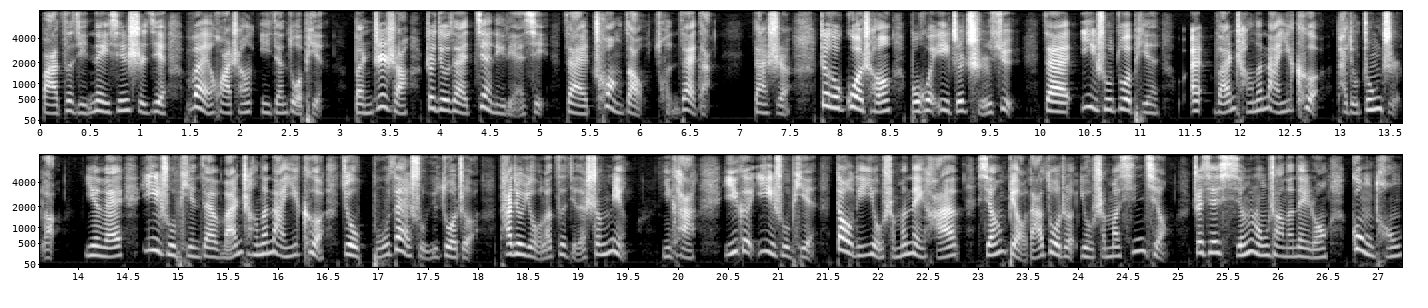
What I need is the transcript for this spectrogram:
把自己内心世界外化成一件作品。本质上，这就在建立联系，在创造存在感。但是，这个过程不会一直持续，在艺术作品哎完成的那一刻，它就终止了。因为艺术品在完成的那一刻就不再属于作者，它就有了自己的生命。你看，一个艺术品到底有什么内涵，想表达作者有什么心情，这些形容上的内容共同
